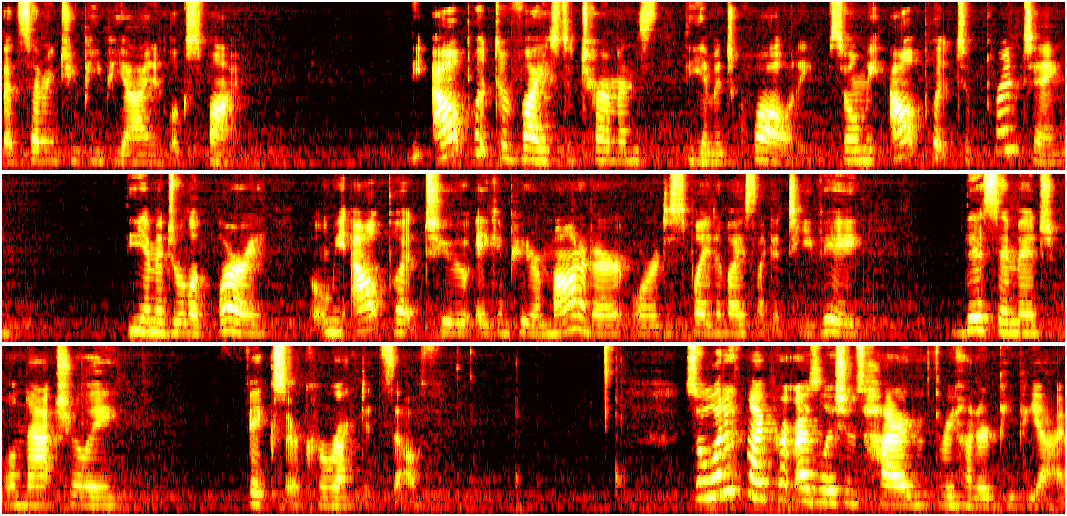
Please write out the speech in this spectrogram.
that's 72 ppi and it looks fine. The output device determines the image quality. So when we output to printing, the image will look blurry, but when we output to a computer monitor or a display device like a TV, this image will naturally fix or correct itself. So what if my print resolution is higher than 300 ppi?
